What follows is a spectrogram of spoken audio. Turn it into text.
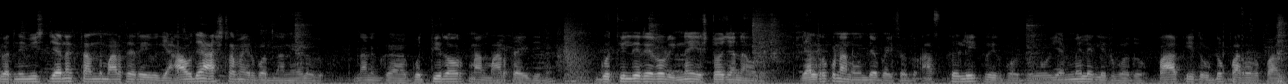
ಇವತ್ತು ನೀವು ಇಷ್ಟು ಜನಕ್ಕೆ ತಂದು ಮಾಡ್ತಾಯಿರಿ ಇವಾಗ ಯಾವುದೇ ಆಶ್ರಮ ಇರ್ಬೋದು ನಾನು ಹೇಳೋದು. ನನಗೆ ಗೊತ್ತಿರೋರ್ಗೆ ನಾನು ಮಾಡ್ತಾ ಇದ್ದೀನಿ. ಗೊತ್ತಿಲ್ಲದಿರೋರು ಇನ್ನೂ ಎಷ್ಟೋ ಜನ ಅವರು. ಎಲ್ರಿಗೂ ನಾನು ಒಂದೇ ಬಯಸೋದು. ಆ ಸ್ಥಳೀಕರಿರ್ಬೋದು ಎಂ ಎಲ್ ಎಗಳಿರ್ಬೋದು ಪಾಪಿ ದುಡ್ಡು ಪರರ ಪಾಲು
